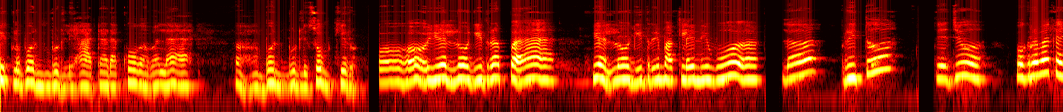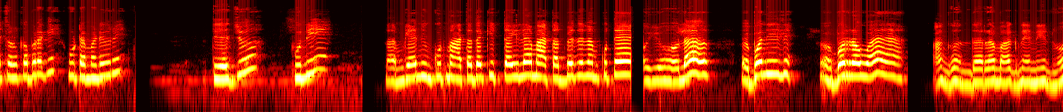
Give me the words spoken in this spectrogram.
ಐಕ್ಳು ಬಂದ್ಬಿಡ್ಲಿ ಆಟ ಆಡಕ್ಕೆ ಹೋಗವಲ್ಲ? ಬಂದ್ಬಿಡ್ಲಿ ಸುಮ್ಕಿರು. ಓಹೋ ಎಲ್ಲೋಗಿದ್ರಪ್ಪ? ಎಲ್ಲೋಗಿದ್ರಿ ಮಕ್ಳೇ ನೀವು? ಲ ಪ್ರೀತು ತೇಜು ಹೋಗ್ರವ ಕೈ ತೊಳ್ಕೊಬರಾಗಿ ಊಟ ಮಾಡಿವ್ರಿ. ತೇಜು ಪುನಿ ನಮ್ಗೆ ನಿಮ್ ಕೂತ್ ಮಾತಾಡಕ್ ಇತ್ತ ಇಲ್ಲ ಮಾತಾಡ್ಬೇಡ ನಮ್ ಕೂತೆ. ಅಯ್ಯೋ ಲ ಬನ್ನಿ ಇಲ್ಲಿ. ಬರ್ರವ್ವ ಹಂಗಂದಾರ ಮಗ್ನೆ ನೀನು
